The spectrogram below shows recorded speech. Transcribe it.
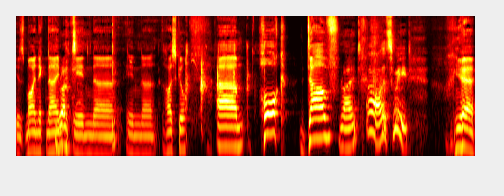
is my nickname Right. in uh, in uh, high school. Um, Hawk, Dove, Right. Oh, that's sweet. yeah.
